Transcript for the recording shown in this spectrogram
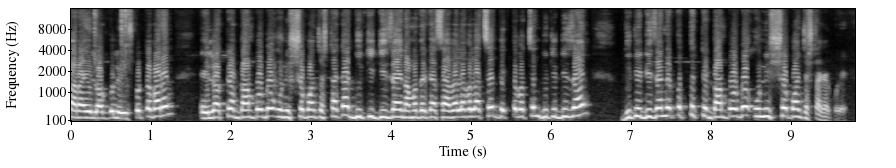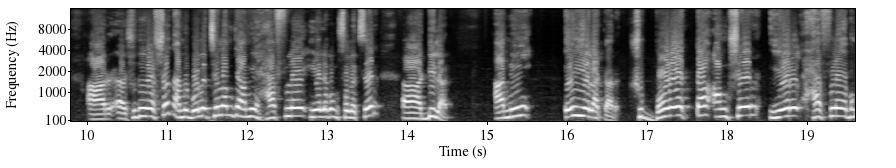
তারা এই লকগুলো ইউজ করতে পারেন। এই লকটার দাম পড়বে উনিশশো পঞ্চাশ টাকা। দুটি ডিজাইন আমাদের কাছে অ্যাভেলেবেল আছে। দেখতে পাচ্ছেন দুটি ডিজাইন দুটি ডিজাইনের প্রত্যেকটির দাম পড়বে উনিশশো পঞ্চাশ টাকা করে। আর শুধু দর্শক, আমি বলেছিলাম যে আমি হ্যাফলে ইয়েল এবং সোলেক্সের ডিলার আমি এই এলাকার বড় একটা অংশের ইয়েল, হ্যাফলে এবং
